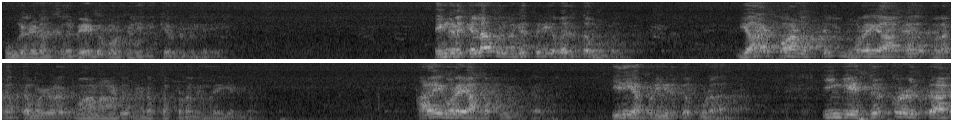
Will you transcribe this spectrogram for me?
உங்களிடம் சில வேண்டுகோள்களை வைக்க விரும்புகிறேன். எங்களுக்கெல்லாம் ஒரு மிகப்பெரிய வருத்தம் உண்டு. யாழ்ப்பாணத்தில் முறையாக உலகத் தமிழர் மாநாடு நடத்தப்படவில்லை என்பது அரைகுறையாக போய்விட்டது. இனி அப்படி இருக்கக்கூடாது. இங்கே திருக்குறளுக்காக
